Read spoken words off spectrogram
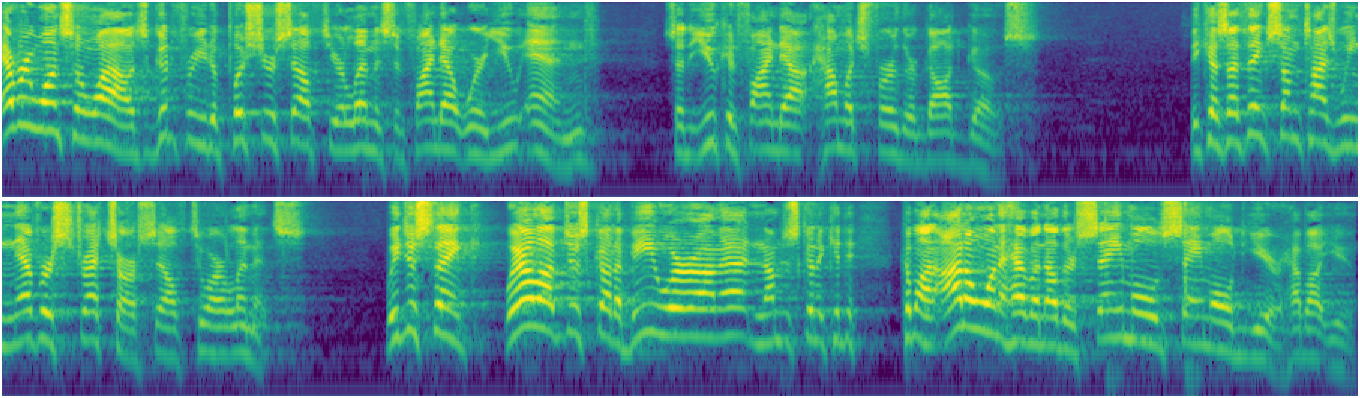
every once in a while, it's good for you to push yourself to your limits and find out where you end so that you can find out how much further God goes. Because I think sometimes we never stretch ourselves to our limits. We just think, well, I've just got to be where I'm at and I'm just going to continue. Come on, I don't want to have another same old, same old year. How about you?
